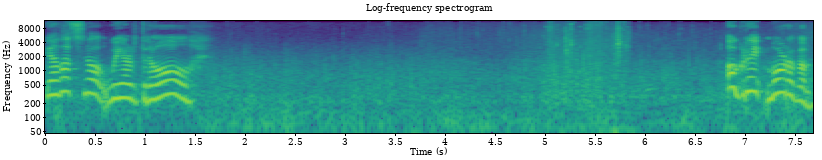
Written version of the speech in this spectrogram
Yeah, that's not weird at all. Oh great, more of them.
